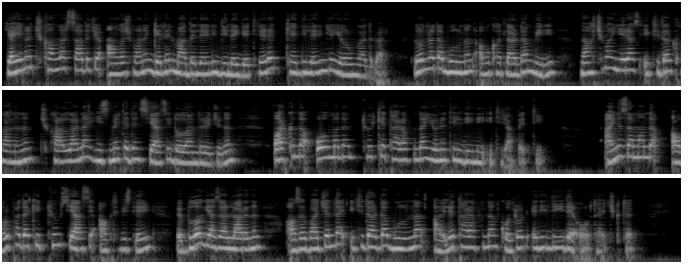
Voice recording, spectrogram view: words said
Yayına çıkanlar sadece anlaşmanın genel maddelerini dile getirerek kendilerince yorumladılar. Londra'da bulunan avukatlardan biri Nahçıvan Yeraz iktidar klanının çıkarlarına hizmet eden siyasi dolandırıcının farkında olmadan Türkiye tarafından yönetildiğini itiraf etti. Aynı zamanda Avrupa'daki tüm siyasi aktivistlerin ve blog yazarlarının Azerbaycan'da iktidarda bulunan aile tarafından kontrol edildiği de ortaya çıktı.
